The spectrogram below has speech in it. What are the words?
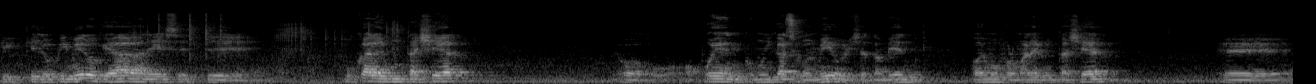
que, que lo primero que hagan es este, buscar algún taller o, pueden comunicarse conmigo, que ya también podemos formar algún taller. Eh,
